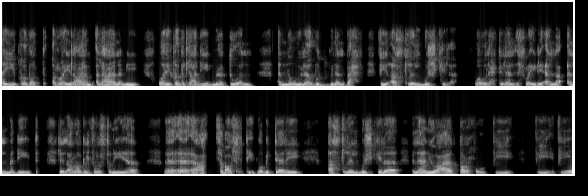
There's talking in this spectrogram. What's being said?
أيقظت الرأي العام العالمي وأيقظت العديد من الدول أنه لابد من البحث في أصل المشكلة وهو الاحتلال الإسرائيلي المديد للأراضي الفلسطينية 67 وبالتالي أصل المشكلة الآن يعاد طرحه في في في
